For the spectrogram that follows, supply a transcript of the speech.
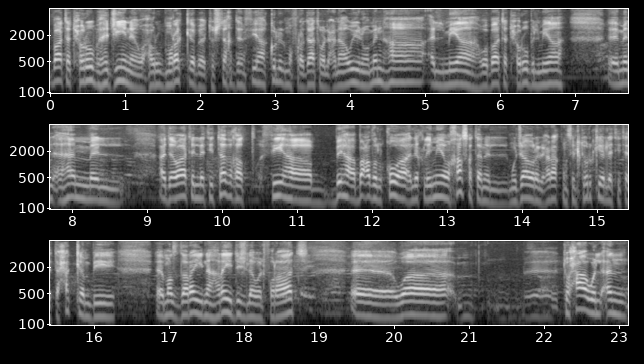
باتت حروب هجينة وحروب مركبة تستخدم فيها كل المفردات والعناوين ومنها المياه وباتت حروب المياه من أهم الأدوات التي تضغط فيها بها بعض القوى الإقليمية وخاصة المجاورة العراق مثل تركيا التي تتحكم بمصدري نهري دجلة والفرات وتحاول أن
